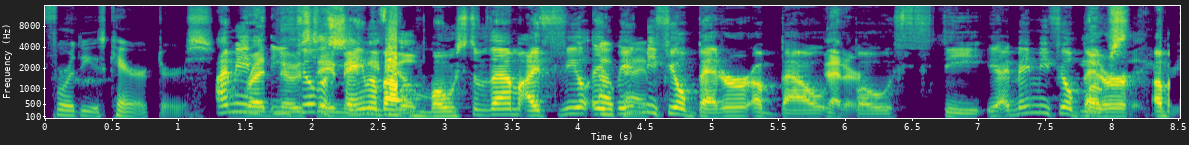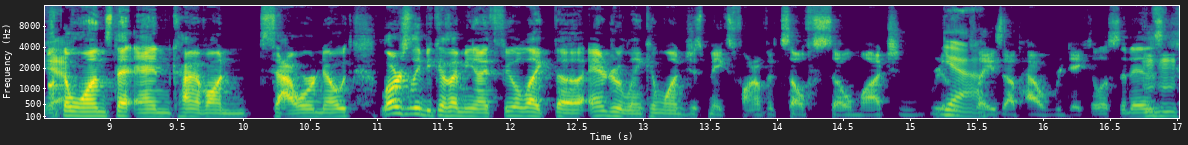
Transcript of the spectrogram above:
for these characters? I mean, Red you Nose feel Day the same about feel- most of them. I feel it Okay. made me feel better about Better. both the. It made me feel better Mostly, about yeah. the ones that end kind of on sour notes. Largely because I mean, I feel like the Andrew Lincoln one just makes fun of itself so much and really Yeah. plays up how ridiculous it is. Mhm.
